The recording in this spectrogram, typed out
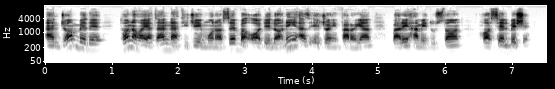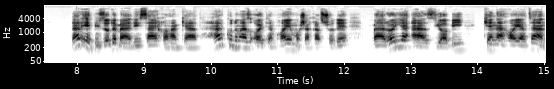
انجام بده تا نهایتا نتیجه مناسب و عادلانه از اجرای این فرایند برای همه دوستان حاصل بشه. در اپیزود بعدی سعی خواهم کرد هر کدوم از آیتم های مشخص شده برای ارزیابی که نهایتا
